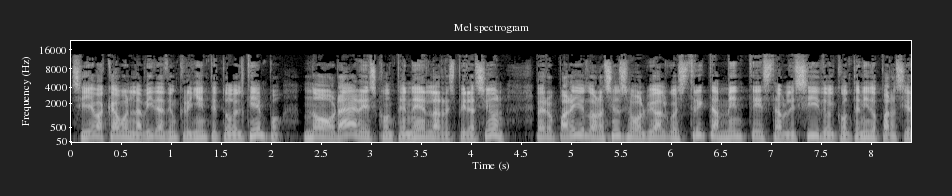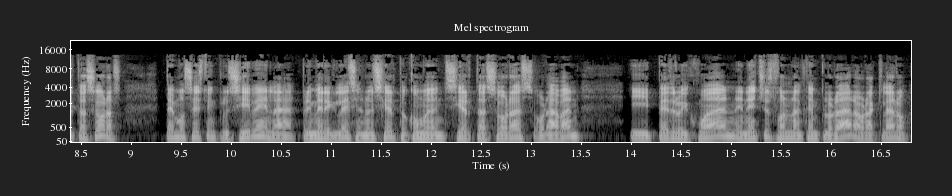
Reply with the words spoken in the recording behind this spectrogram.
se lleva a cabo en la vida de un creyente todo el tiempo. No orar es contener la respiración, pero para ellos la oración se volvió algo estrictamente establecido y contenido para ciertas horas. Vemos esto inclusive en la primera iglesia, ¿no es cierto? Como en ciertas horas oraban y Pedro y Juan en Hechos fueron al templo a orar. Ahora, claro,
